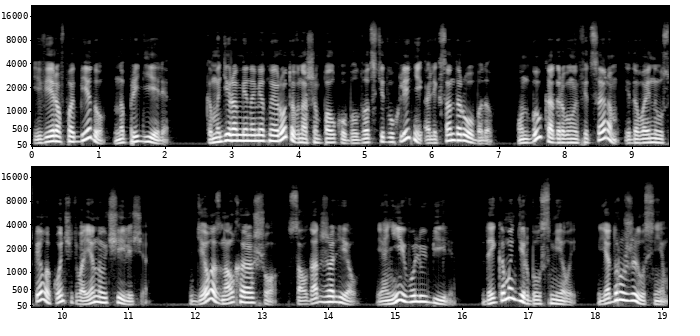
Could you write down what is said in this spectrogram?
и вера в победу на пределе. Командиром минометной роты в нашем полку был 22-летний Александр Ободов. Он был кадровым офицером и до войны успел окончить военное училище. Дело знал хорошо, солдат жалел, и они его любили. Да и командир был смелый, я дружил с ним.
